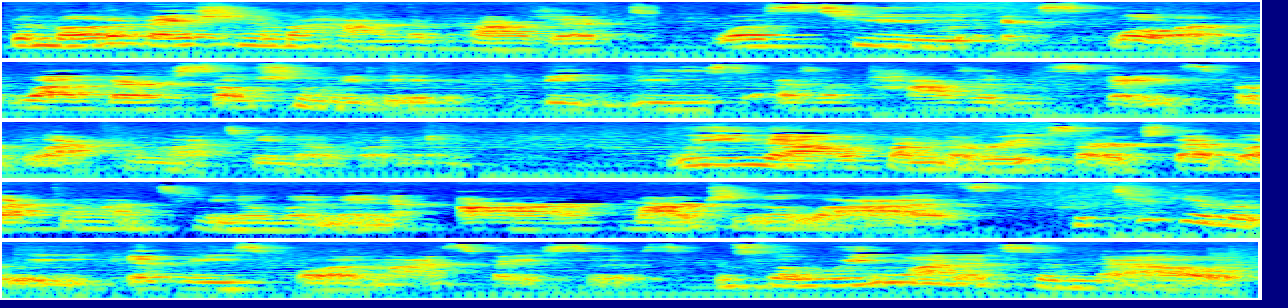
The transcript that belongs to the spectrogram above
The motivation behind the project was to explore whether social media could be used as a positive space for Black and Latino women. We know from the research that Black and Latino women are marginalized, particularly in these online spaces. And so we wanted to know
